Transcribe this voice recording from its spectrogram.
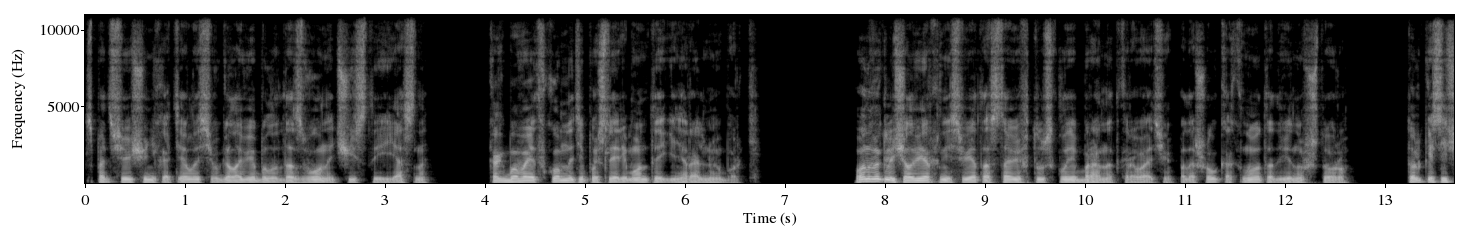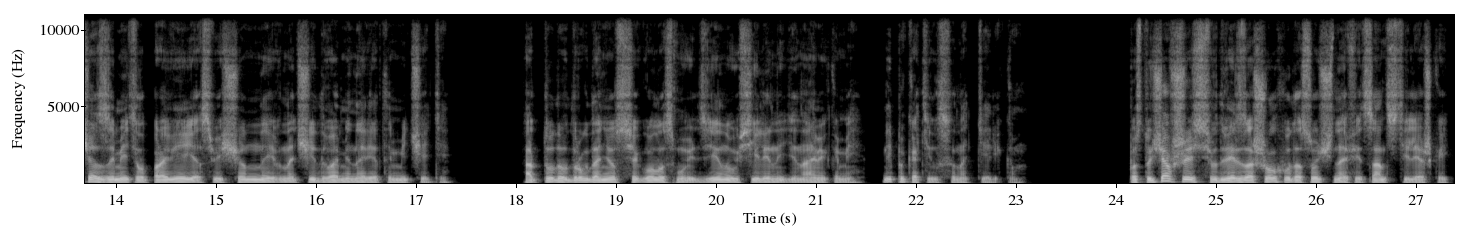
Спать все еще не хотелось, в голове было до звона чисто и ясно, как бывает в комнате после ремонта и генеральной уборки. Он выключил верхний свет, оставив тусклый бра над кроватью, подошел к окну, отодвинув штору. Только сейчас заметил правее освещенные в ночи два минарета мечети. Оттуда вдруг донесся голос Муэдзина, усиленный динамиками, и покатился над териком. Постучавшись, в дверь зашел худосочный официант с тележкой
